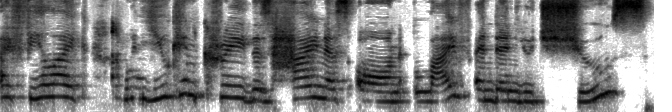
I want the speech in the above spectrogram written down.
I feel like when you can create this highness on life and then you choose,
